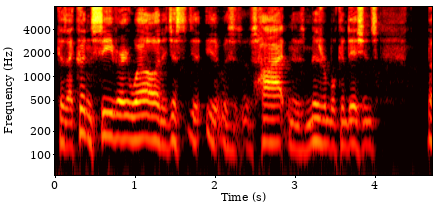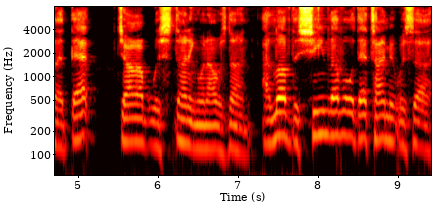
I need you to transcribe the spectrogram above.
because I couldn't see very well, and it just it, it, was it was hot and it was miserable conditions. But that job was stunning when I was done. I loved the sheen level at that time. It was uh,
